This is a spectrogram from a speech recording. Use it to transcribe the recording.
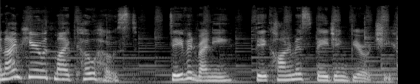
and I'm here with my co-host, David Rennie, The Economist Beijing bureau chief.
